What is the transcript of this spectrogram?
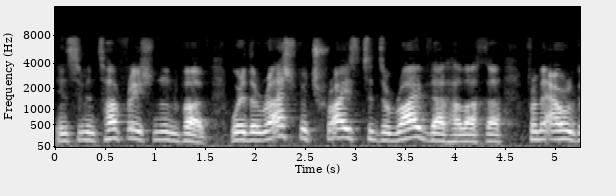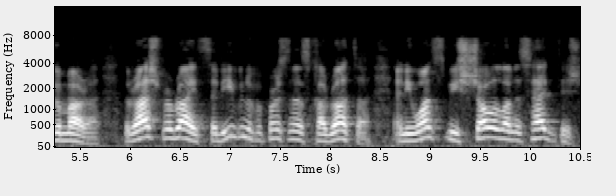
in Siman Tafresh Nun Vav, where the Rashba tries to derive that halacha from our Gemara. The Rashba writes that even if a person has charata and he wants to be shoel on his hegdish,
